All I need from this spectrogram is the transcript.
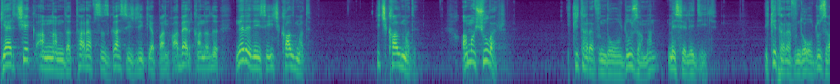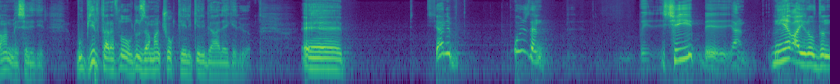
gerçek anlamda tarafsız gazetecilik yapan haber kanalı neredeyse hiç kalmadı. Hiç kalmadı. Ama şu var. İki tarafında olduğu zaman mesele değil. İki tarafında olduğu zaman mesele değil. Bu bir taraflı olduğu zaman çok tehlikeli bir hale geliyor. Ee, yani o yüzden şeyi e, yani niye ayrıldın?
